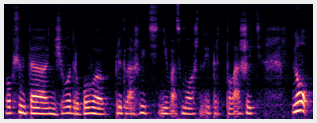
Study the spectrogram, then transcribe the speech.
в общем-то, ничего другого предложить невозможно и предположить. Ну,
